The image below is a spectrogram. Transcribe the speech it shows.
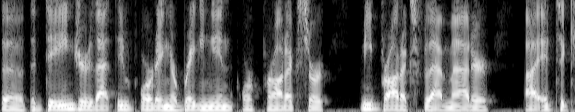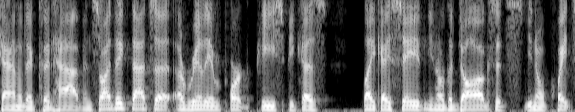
the the danger that importing or bringing in pork products or meat products for that matter uh, into Canada could have. And so I think that's a, a, really important piece because, like I say, you know, the dogs, it's you know quite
